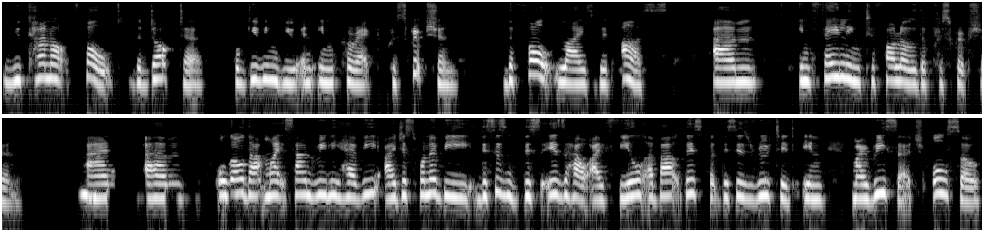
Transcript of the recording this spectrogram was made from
you cannot fault the doctor for giving you an incorrect prescription. The fault lies with us um, in failing to follow the prescription. Mm-hmm. And um, although that might sound really heavy i just want to be this is this is how i feel about this but this is rooted in my research also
